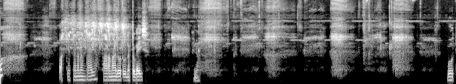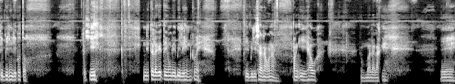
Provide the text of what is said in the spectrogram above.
Oh, pakyat na naman tayo para maluto na to guys. Ano? Buti binili ko to. Kasi hindi talaga ito yung bibilihin ko eh. Bibili sana ako ng pang-ihaw. Yung malalaki. Eh,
